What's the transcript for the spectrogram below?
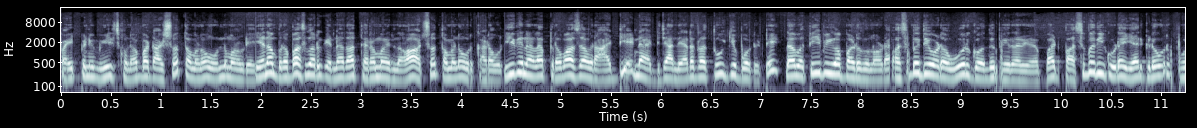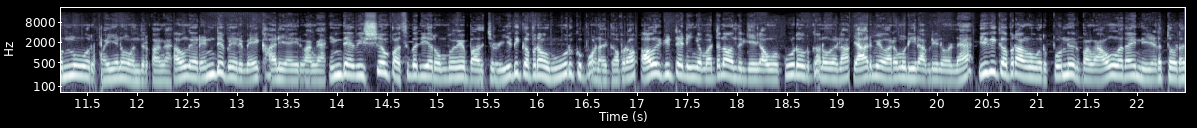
ஃபைட் பண்ணி மீட்ஸ் பண்ணோம் பட் அஸ்வத்தாமனும் ஒண்ணு பண்ண முடியாது. ஏன்னா பிரபாஸ்காருக்கு என்னதான் திறமை இருந்தாலும் அஸ்வத்தாமனும் ஒரு கடவுள். இதனால பிரபாஸ் அவர் அடி என்ன அடிச்சு அந்த இடத்துல தூக்கி போட்டுட்டு நம்ம தீபிகா படுகனோட பசுபதியோட ஊருக்கு வந்து போயிடுறாரு. பட் பசுபதி கூட ஏற்கனவே ஒரு பொண்ணும் ஒரு பையனும் வந்திருப்பாங்க. அவங்க ரெண்டு பேருமே காலி ஆயிருவாங்க. இந்த விஷயம் பசுபதியை ரொம்பவே பாதிச்சிடும். இதுக்கப்புறம் அவர் ஊருக்கு போனதுக்கு அப்புறம் அவர்கிட்ட நீங்க மட்டும் தான் வந்திருக்கீங்க அவங்க கூட இருக்கவங்க யாருமே வர முடியல அப்படின்னு உடனே இதுக்கப்புறம் அவங்க ஒரு பொண்ணு இருப்பாங்க. அவங்க தான் இந்த இடத்தோட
